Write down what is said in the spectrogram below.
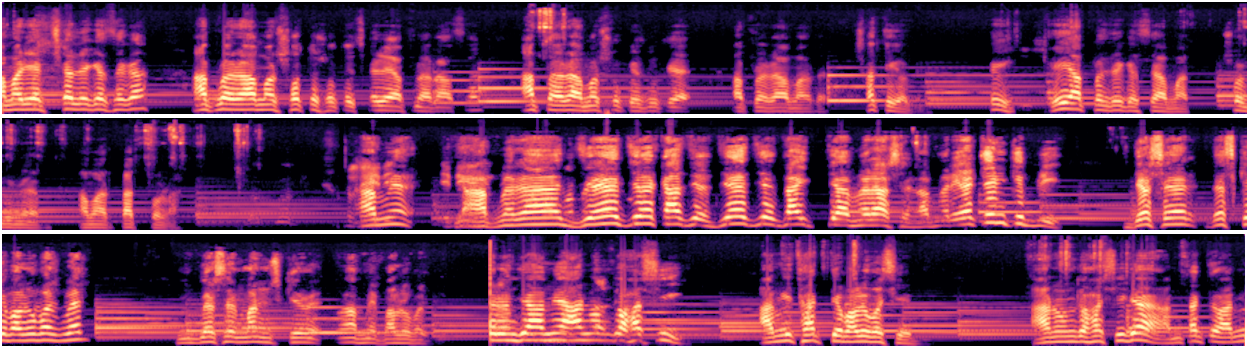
আমার এক ছেলে গেছে গা আপনারা আমার শত শত ছেলে আপনারা আছেন আপনারা আমার সুখে দুঃখে আপনারা আমার সাথী হবেন। এই এই আপনাদের কাছে আমার সবিনয় আমার প্রার্থনা। আমি আপনারা যে যে কাজে যে যে দায়িত্বে আপনারা আসেন আপনারা অ্যাটেন্টিভলি দেশের দেশকে ভালোবাসবেন দেশের মানুষকে আপনি ভালোবাসবেন। যে আমি আনন্দ হাসি আমি থাকতে ভালোবাসি। আনন্দ হাসিটা আমি থাকতে আমি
